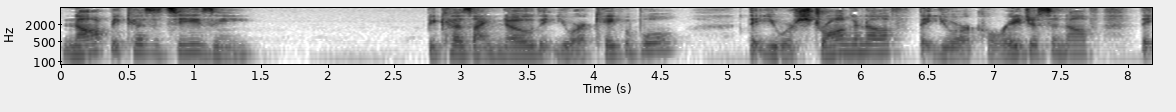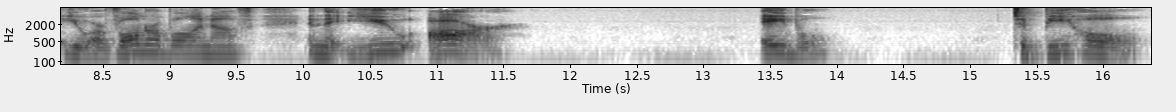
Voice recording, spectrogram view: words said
not because it's easy, because I know that you are capable, that you are strong enough, that you are courageous enough, that you are vulnerable enough, and that you are able to be whole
